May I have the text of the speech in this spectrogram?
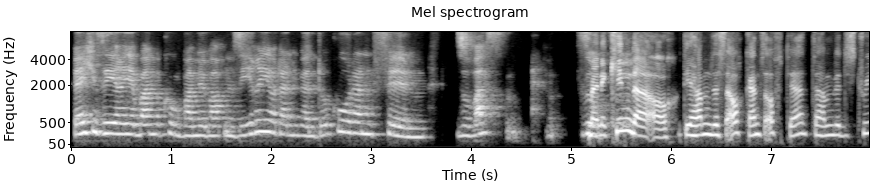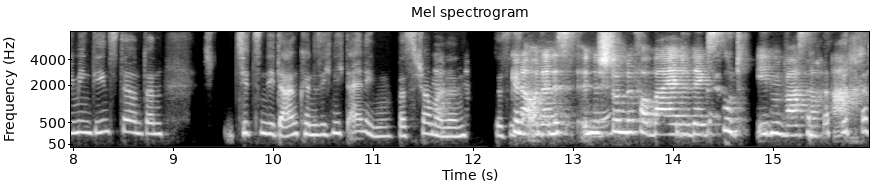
Welche Serie wollen wir gucken? Wollen wir überhaupt eine Serie oder lieber ein Doku oder einen Film? Sowas. So. Meine Kinder auch, die haben das auch ganz oft, ja. Da haben wir die Streaming-Dienste und dann sitzen die da und können sich nicht einigen. Was schauen wir denn? genau, und dann ist eine Stunde vorbei, du denkst, gut, eben war es noch acht,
